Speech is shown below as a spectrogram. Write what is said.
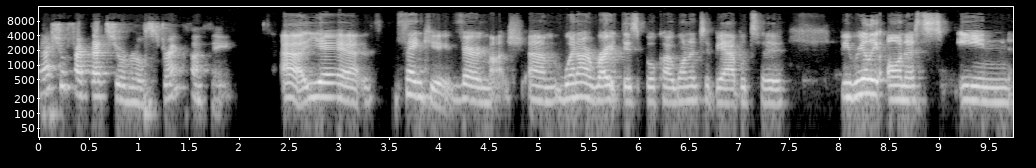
In actual fact, that's your real strength, I think. Uh, yeah, thank you very much. Um, when I wrote this book, I wanted to be able to be really honest in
